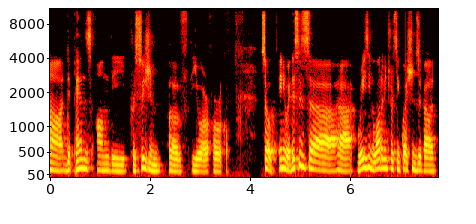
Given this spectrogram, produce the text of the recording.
uh, depends on the precision of your oracle. So anyway, this is uh, uh, raising a lot of interesting questions about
